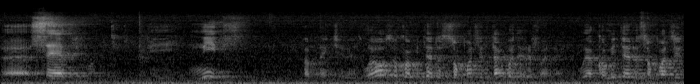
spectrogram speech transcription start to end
uh, serve the needs of Nigerians. We're also committed to supporting Dangote refinery. We are committed to supporting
